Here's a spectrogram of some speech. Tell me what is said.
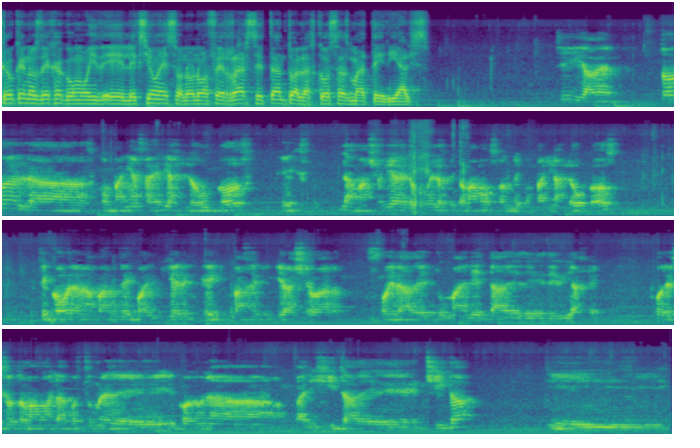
creo que nos deja como lección eso, ¿no? No aferrarse tanto a las cosas materiales. Sí, a ver, todas las compañías aéreas low cost, que la mayoría de los vuelos que tomamos son de compañías low cost, que cobran aparte cualquier equipaje que quieras llevar fuera de tu maleta de, viaje. Por eso tomamos la costumbre de ir con una valijita de chica y,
